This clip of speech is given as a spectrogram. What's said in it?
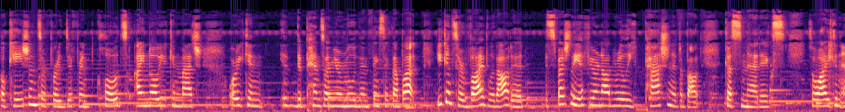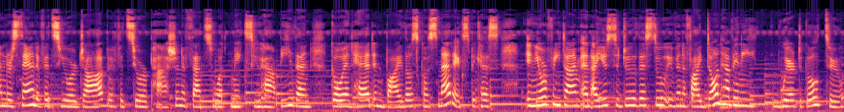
occasions or for different clothes. I know you can match or you can it depends on your mood and things like that but you can survive without it especially if you're not really passionate about cosmetics. So i can understand if it's your job if it's your passion if that's what makes you happy then go ahead and buy those cosmetics. Because in your free time and i used to do this too even if i don't have anywhere to go to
